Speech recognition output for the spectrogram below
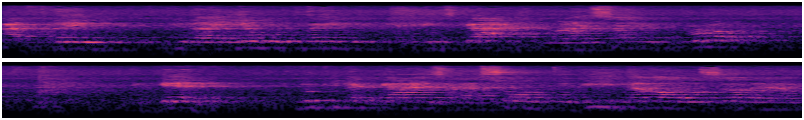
I played, you know, I year we playing against guys when I signed with pro. Again, looking at guys that I saw on TV, now all of a sudden I'm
